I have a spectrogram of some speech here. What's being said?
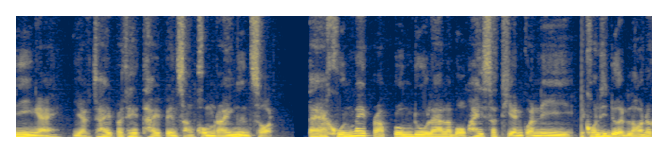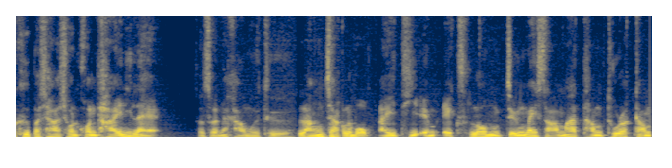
นี่ไง อยากจะให้ประเทศไทยเป็นสังคมไร้เงินสด แต่คุณไม่ปรับปรุงดูแลระบบให้เสถียรกว่านี้ คนที่เดือดร้อนก็คือประชาชนคนไทยนี่แหละส่วนหนักข่าวมือถือ หลังจากระบบ ITMX ล่ม จึงไม่สามารถทำธุรกรรม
